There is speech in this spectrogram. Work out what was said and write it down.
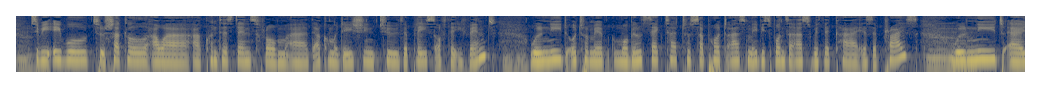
mm. to be able to shuttle our our, contestants from uh, the accommodation to the place of the event. Mm-hmm. We'll need automobile sector to support us, maybe sponsor us with a car as a prize. Mm. We'll need uh,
